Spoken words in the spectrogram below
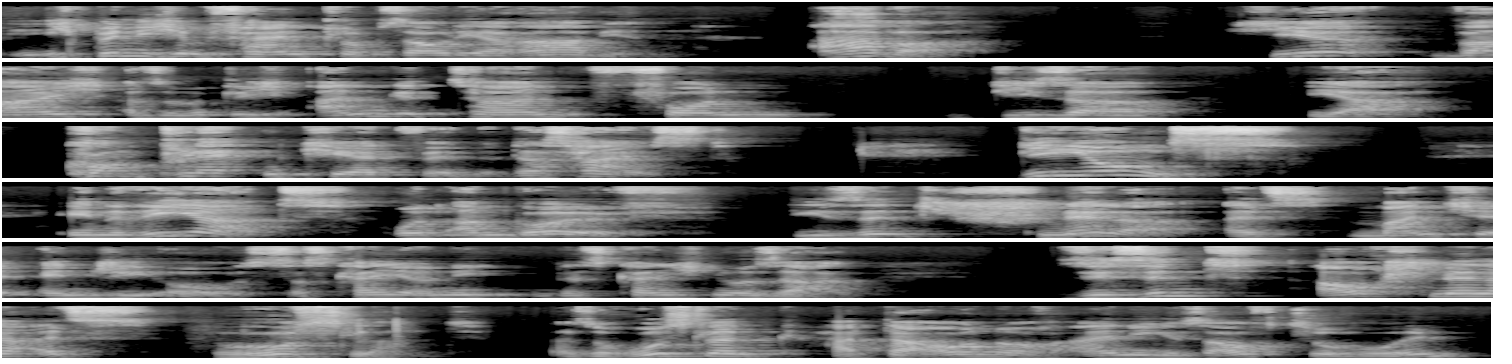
ich bin nicht im Fanclub Saudi-Arabien. Aber hier war ich also wirklich angetan von dieser, ja, kompletten Kehrtwende. Das heißt, die Jungs in Riyadh und am Golf, die sind schneller als manche NGOs. Das kann ich auch nicht, das kann ich nur sagen. Sie sind auch schneller als Russland. Also Russland hat da auch noch einiges aufzuholen.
